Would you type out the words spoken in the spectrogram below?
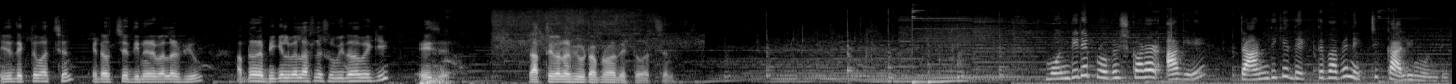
এই যে দেখতে পাচ্ছেন এটা হচ্ছে দিনের বেলার ভিউ আপনারা বিকেল বেলা আসলে সুবিধা হবে কি? এই যে রাত্রিবেলার ভিউটা আপনারা দেখতে পাচ্ছেন। মন্দিরে প্রবেশ করার আগে ডান দিকে দেখতে পাবেন একটি কালী মন্দির।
